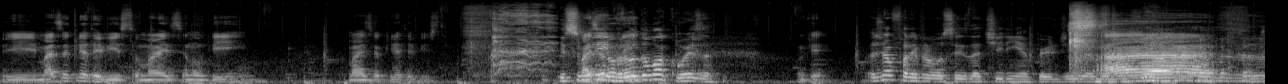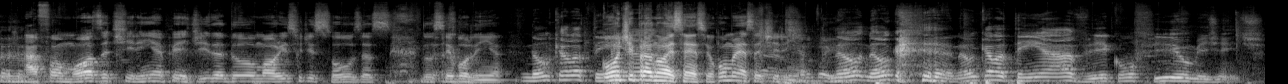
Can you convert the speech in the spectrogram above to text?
E, mas eu queria ter visto, mas eu não vi. Mas eu queria ter visto. Isso Mas me lembrou de uma coisa. O quê? Eu já falei pra vocês da tirinha perdida. Ah, a famosa tirinha perdida do Maurício de Souza, do Cebolinha. Não que ela tenha. Conte pra nós, Cécio, como é essa tirinha? Não, não, não que ela tenha a ver com o filme, gente.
